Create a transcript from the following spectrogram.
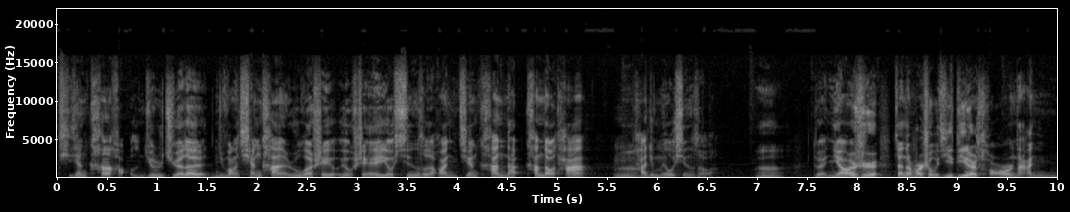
提前看好了，你就是觉得你往前看，如果谁有有谁有心思的话，你提前看他看到他，嗯他就没有心思了。嗯对你要是在那玩手机低着头，那你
